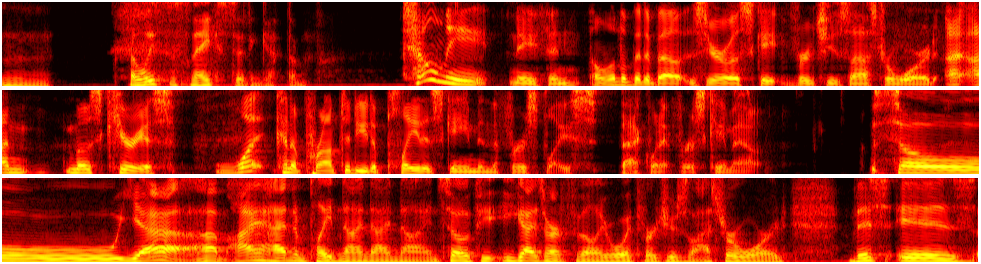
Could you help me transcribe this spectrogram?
Mm. At least the snakes didn't get them. Tell me, Nathan, a little bit about Zero Escape Virtue's Last Reward. I- I'm most curious. What kind of prompted you to play this game in the first place back when it first came out? So yeah, um, I hadn't played 999. So if you, you guys aren't familiar with Virtue's Last Reward, this is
